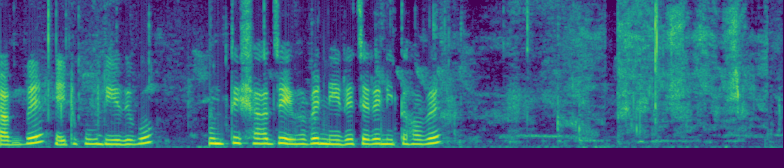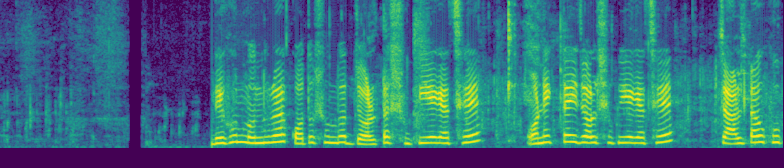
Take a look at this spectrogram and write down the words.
লাগবে এইটুকু দিয়ে দেব। খুন্তির সাহায্যে এইভাবে নেড়ে চেড়ে নিতে হবে। দেখুন বন্ধুরা, কত সুন্দর জলটা শুকিয়ে গেছে। অনেকটাই জল শুকিয়ে গেছে। চালটাও খুব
